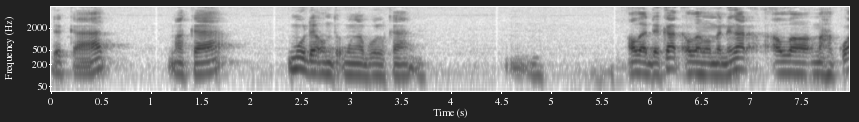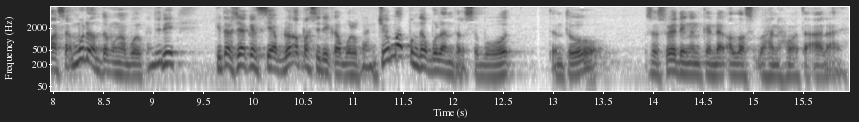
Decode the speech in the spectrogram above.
dekat, maka mudah untuk mengabulkan. Hmm. Allah dekat, Allah mendengar, Allah Maha Kuasa, mudah untuk mengabulkan. Jadi kita harus yakin setiap doa pasti dikabulkan. Cuma pengkabulan tersebut tentu sesuai dengan kehendak Allah Subhanahu wa taala.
